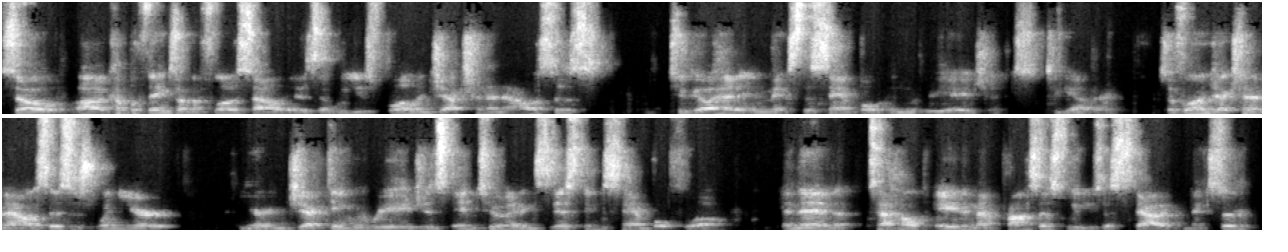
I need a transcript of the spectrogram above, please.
So uh, a couple things on the flow cell is that we use flow injection analysis to go ahead and mix the sample and the reagents together. So flow injection analysis is when you're you're injecting reagents into an existing sample flow. And then to help aid in that process, we use a static mixer,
